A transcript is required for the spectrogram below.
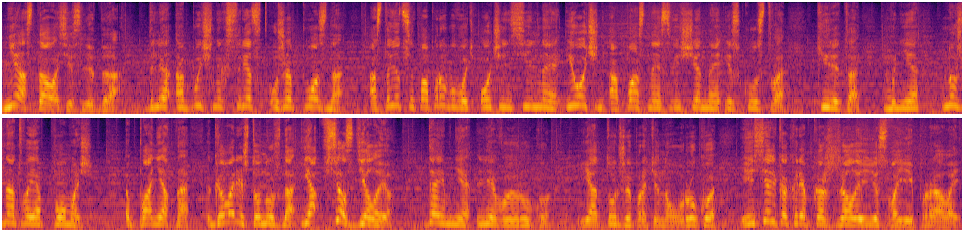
не осталось и следа. Для обычных средств уже поздно. Остается попробовать очень сильное и очень опасное священное искусство. Кирита, мне нужна твоя помощь. Понятно. Говори, что нужно. Я все сделаю. Дай мне левую руку. Я тут же протянул руку, и Селька крепко сжала ее своей правой.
